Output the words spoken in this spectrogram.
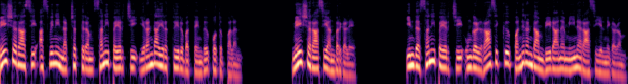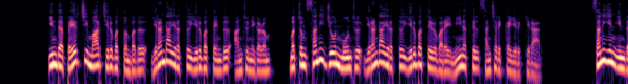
மேஷ ராசி அஸ்வினி நட்சத்திரம் சனி பெயர்ச்சி இரண்டாயிரத்து இருபத்தைந்து பொதுப்பலன். மேஷ ராசி அன்பர்களே இந்த சனி பெயர்ச்சி உங்கள் ராசிக்கு பன்னிரண்டாம் வீடான மீன ராசியில் நிகழும். இந்த பெயர்ச்சி மார்ச் இருபத்தொன்பது இரண்டாயிரத்து இருபத்தைந்து அன்று நிகழும் மற்றும் சனி ஜூன் மூன்று இரண்டாயிரத்து இருபத்தேழு வரை மீனத்தில் சஞ்சரிக்க இருக்கிறார். சனியின் இந்த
